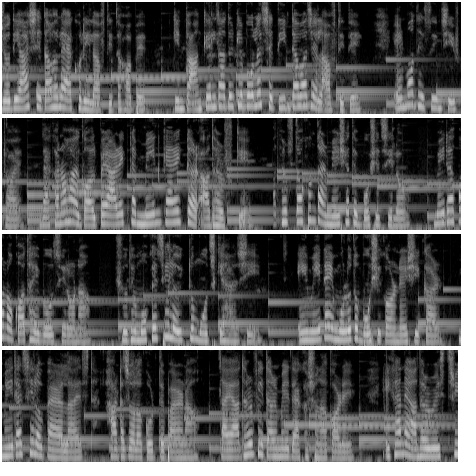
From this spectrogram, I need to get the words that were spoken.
যদি আসে তাহলে এখনই লাফ দিতে হবে। কিন্তু আঙ্কেল তাদেরকে বলেছে তিনটা বাজে লাফ দিতে। এর মধ্যে সিন শিফট হয়। দেখানো হয় গল্পের আরেকটা মেন ক্যারেক্টার আধার্ফকে। আধার্ফ তখন তার মেয়ের সাথে বসেছিল। মেয়েটা কোনো কথাই বলছিল না। শুধু মুখে ছিল একটু মুচকে হাসি। এই মেয়েটাই মূলত বশীকরণের শিকার। মেয়েটা ছিল প্যারালাইজড হাঁটাচলা করতে পারে না। তাই আধারভি তার মেয়ে দেখাশোনা করে। এখানে আধারের স্ত্রী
